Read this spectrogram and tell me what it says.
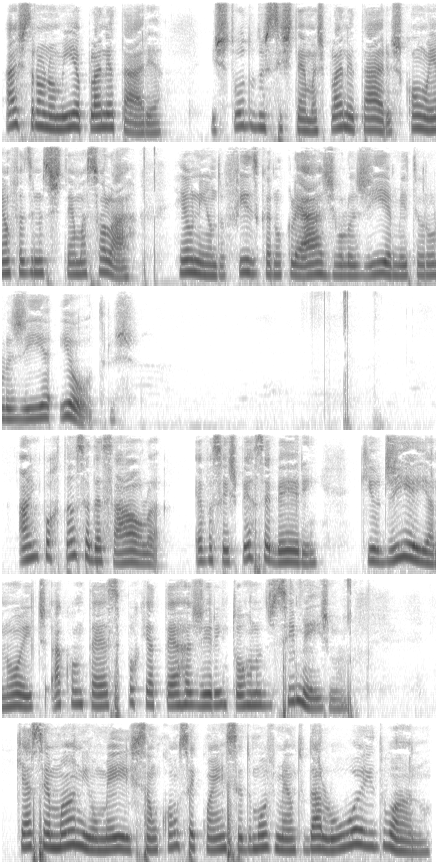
Astronomia planetária. Estudo dos sistemas planetários com ênfase no sistema solar, reunindo física nuclear, geologia, meteorologia e outros. A importância dessa aula é vocês perceberem que o dia e a noite acontece porque a Terra gira em torno de si mesma que a semana e o mês são consequência do movimento da Lua e do ano,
